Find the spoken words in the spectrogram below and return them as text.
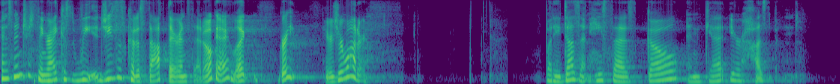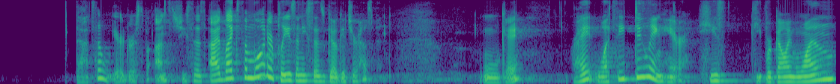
And it's interesting, right? Because we Jesus could have stopped there and said, "Okay, like great, here's your water." But he doesn't. He says, "Go and get your husband." That's a weird response. She says, I'd like some water, please. And he says, Go get your husband. Okay, right? What's he doing here? He's we're going one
